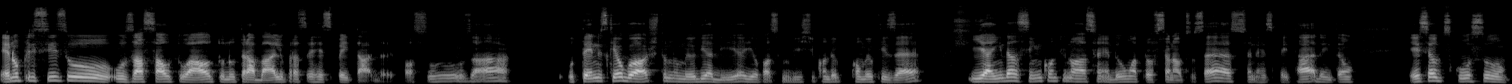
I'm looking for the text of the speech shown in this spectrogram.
eu não preciso usar salto alto no trabalho para ser respeitada. Posso usar o tênis que eu gosto no meu dia a dia e eu posso me vestir quando eu, como eu quiser e ainda assim continuar sendo uma profissional de sucesso, sendo respeitada. Então, esse é o discurso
